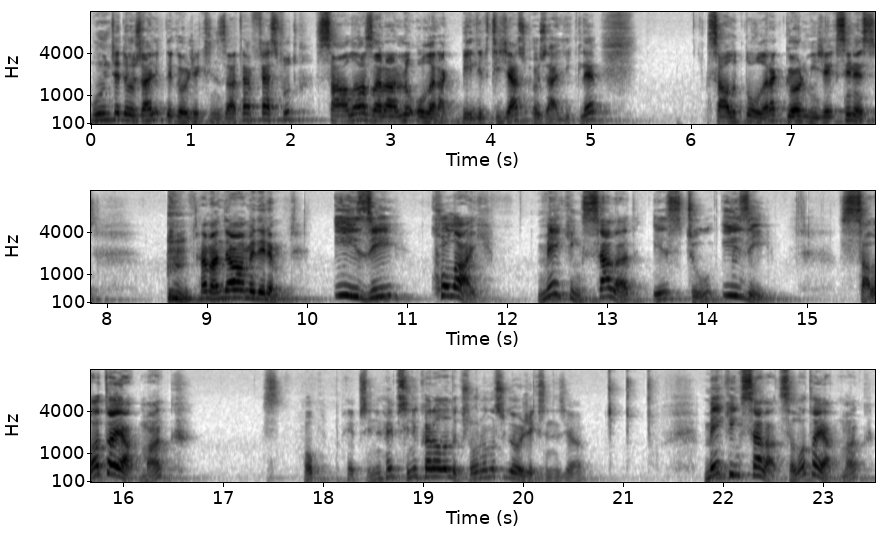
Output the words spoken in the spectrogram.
Bu ünitede özellikle göreceksiniz zaten. Fast food sağlığa zararlı olarak belirteceğiz özellikle. Sağlıklı olarak görmeyeceksiniz. Hemen devam edelim. Easy, kolay. Making salad is too easy. Salata yapmak hop hepsini hepsini karaladık. Sonra nasıl göreceksiniz ya? Making salad, salata yapmak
